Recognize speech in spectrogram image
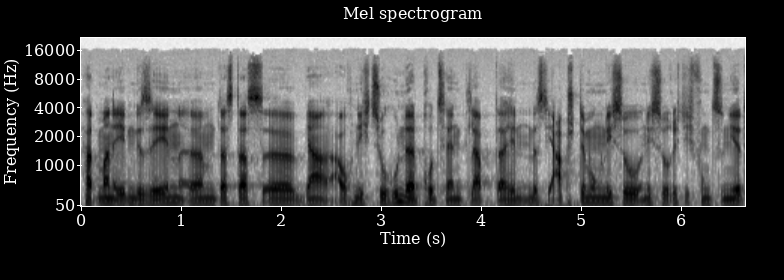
hat man eben gesehen, ähm, dass das äh, ja auch nicht zu 100 Prozent klappt da hinten, dass die Abstimmung nicht so, nicht so richtig funktioniert.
